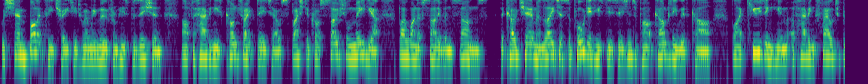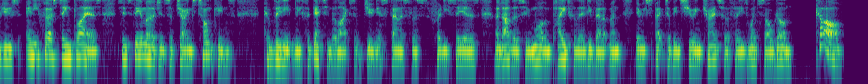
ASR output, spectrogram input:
was shambolically treated when removed from his position after having his contract details splashed across social media by one of Sullivan's sons. The co-chairman later supported his decision to part company with Carr by accusing him of having failed to produce any first-team players since the emergence of James Tomkins, conveniently forgetting the likes of Junior Stanislas, Freddie Sears and others who more than paid for their development in respect of ensuing transfer fees when sold on. Carr,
